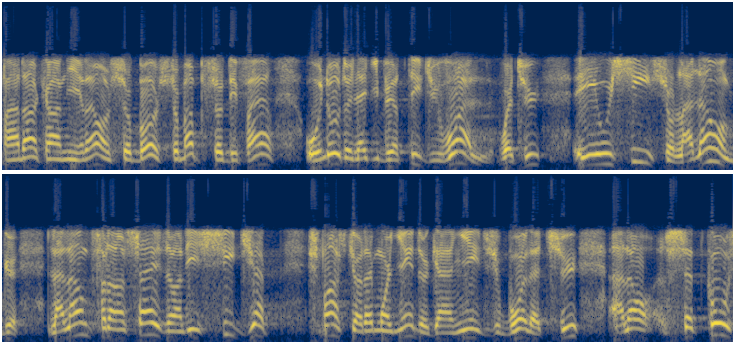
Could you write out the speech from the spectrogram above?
pendant qu'en Iran, on se bat justement pour se défaire au nom de la liberté du voile, vois-tu? Et aussi sur la langue, la langue française dans les CIGEP. Je pense qu'il y aurait moyen de gagner du bois là-dessus. Alors, cette cause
